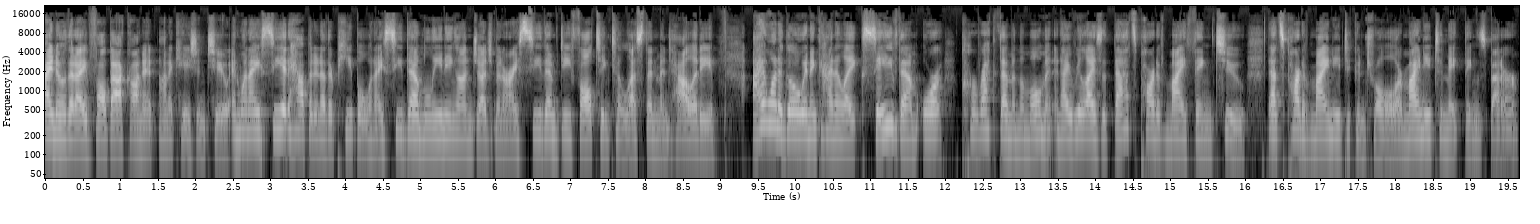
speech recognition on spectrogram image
I know that I fall back on it on occasion too. And when I see it happen in other people, when I see them leaning on judgment or I see them defaulting to less than mentality, I want to go in and kind of like save them or correct them in the moment. And I realize that that's part of my thing too. That's part of my need to control or my need to make things better.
